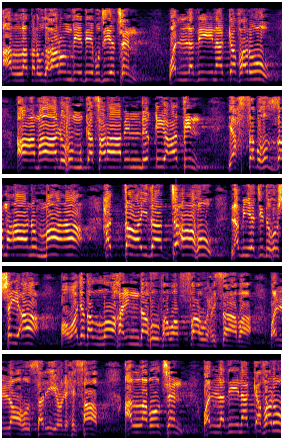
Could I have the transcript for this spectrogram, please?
আল্লাহ তার উদাহরণ দিয়ে দিয়ে বুঝিয়েছেন ওয়াল্লাদিনা কাফারু আমালুহুম কাসারাবিন বিকিআতিন يحسبه الظمآن ماء حتى إذا جاءه لم يجده شيئا ووجد الله عنده فوفاه حسابا والله سريع الحساب আল্লাহ বলছেন ওয়াল্লাযীনা কাফারু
